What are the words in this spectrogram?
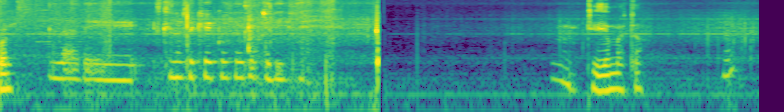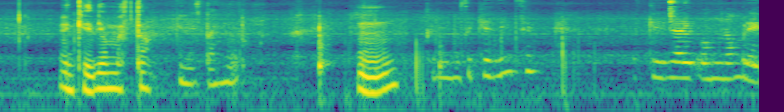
¿Cuál? La de. Es que no sé qué cosa es lo que dice. ¿Qué idioma está? ¿No? ¿En qué idioma está? En español. Mm. Pero no sé qué dice. Es que algo- un nombre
